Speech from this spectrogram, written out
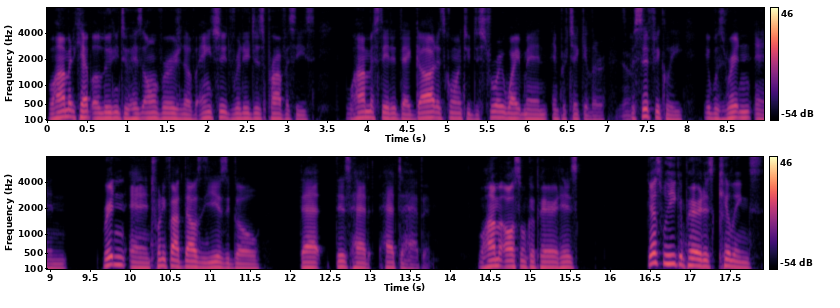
Muhammad kept alluding to his own version of ancient religious prophecies. Muhammad stated that God is going to destroy white men in particular. Specifically, it was written in written and 25,000 years ago that this had had to happen. Muhammad also compared his guess what he compared his killings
